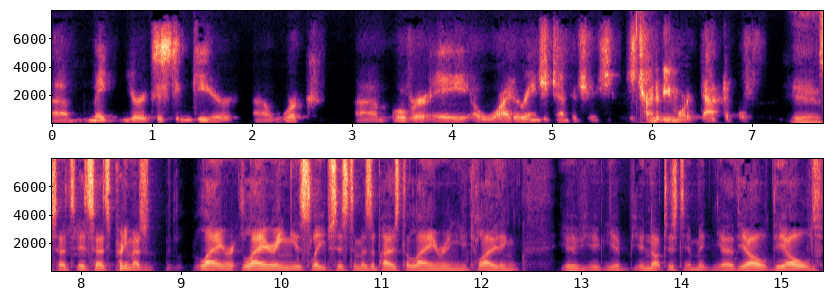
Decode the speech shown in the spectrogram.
um, make your existing gear uh, work um, over a, a, wider range of temperatures. Just trying to be more adaptable. Yeah, so it's, it's so it's pretty much layer, layering your sleep system as opposed to layering your clothing. You, you, you're not just you know the old the old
